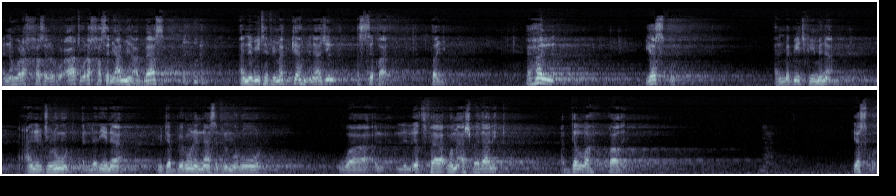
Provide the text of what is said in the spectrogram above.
أنه رخص للرعاة ورخص لعمه العباس أن يبيت في مكة من أجل السقاية. طيب. هل يسقط المبيت في منى عن الجنود الذين يدبرون الناس في المرور وللإطفاء وما أشبه ذلك؟ عبد الله قاضي يسقط.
